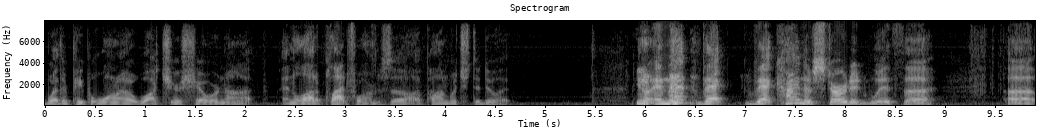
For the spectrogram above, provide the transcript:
whether people want to watch your show or not, and a lot of platforms uh, upon which to do it. You know, and that that that kind of started with uh, uh,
